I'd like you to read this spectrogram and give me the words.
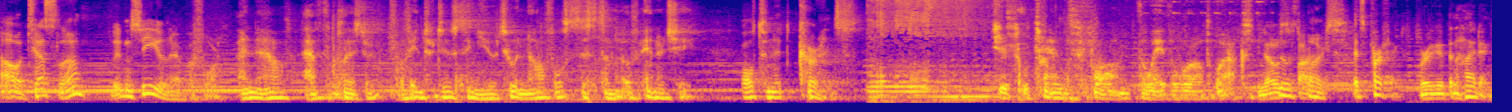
Oh, Tesla. Didn't see you there before. I now have the pleasure of introducing you to a novel system of energy, alternate currents. This will transform the way the world works. No, sparks. It's perfect. Where have you been hiding?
